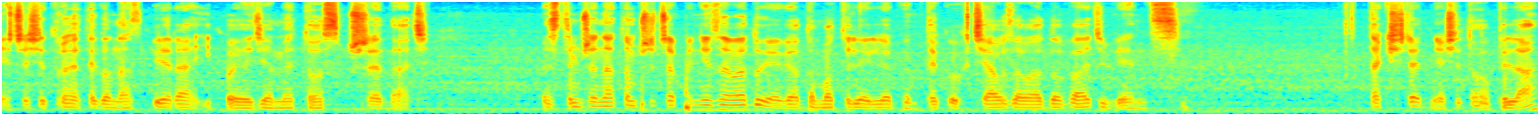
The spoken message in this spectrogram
Jeszcze się trochę tego nazbiera i pojedziemy to sprzedać. Z tym, że na tą przyczepę nie załaduję wiadomo tyle, ile bym tego chciał załadować, więc tak średnio się to opyla.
